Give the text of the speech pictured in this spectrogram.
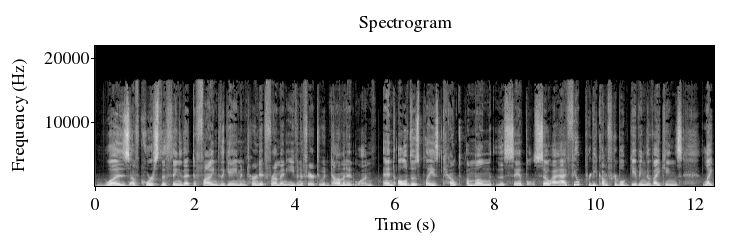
was, of course, the thing that defined the game and turned it from an even affair to a dominant one. And all of those plays count among the samples. So I, I feel pretty comfortable giving the Vikings, like,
